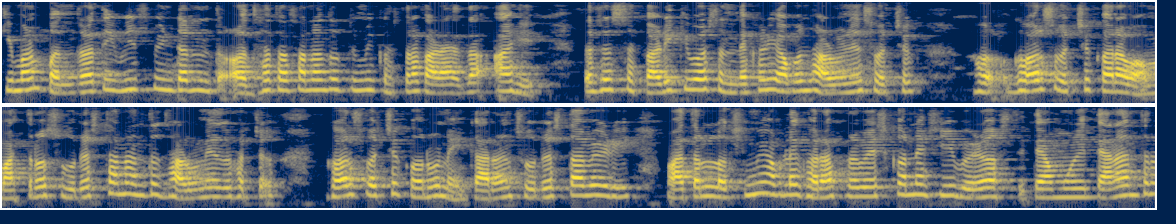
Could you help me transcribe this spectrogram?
किमान पंधरा ते वीस मिनिटानंतर अर्धा तासानंतर तुम्ही कचरा काढायचा आहे. तसेच सकाळी किंवा संध्याकाळी आपण झाडूने स्वच्छ घ घर स्वच्छ करावा मात्र सूर्यास्तानंतर झाडूने स्वच्छ घर स्वच्छ करू नये. कारण सूर्यास्तावेळी मात्र लक्ष्मी आपल्या घरात प्रवेश करण्याची वेळ असते. त्यामुळे त्यानंतर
